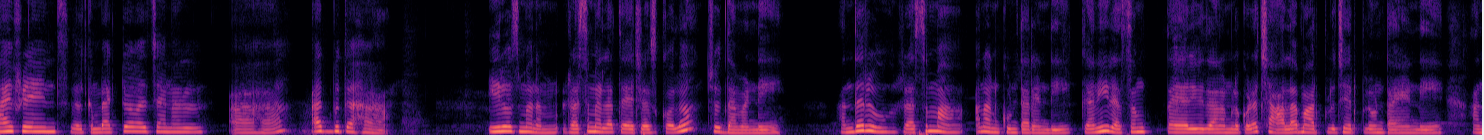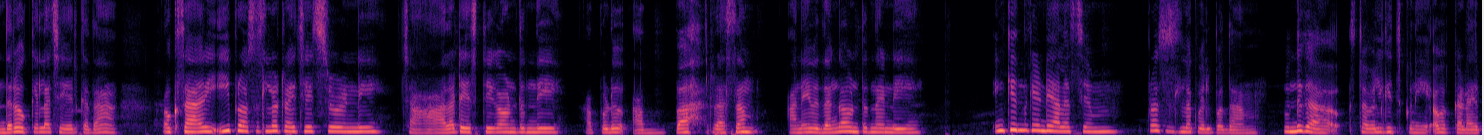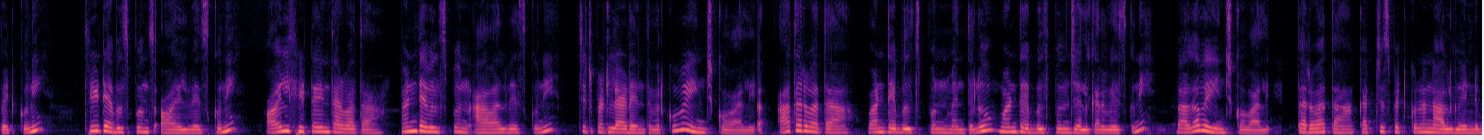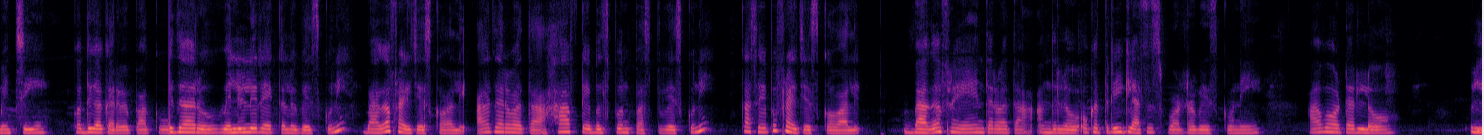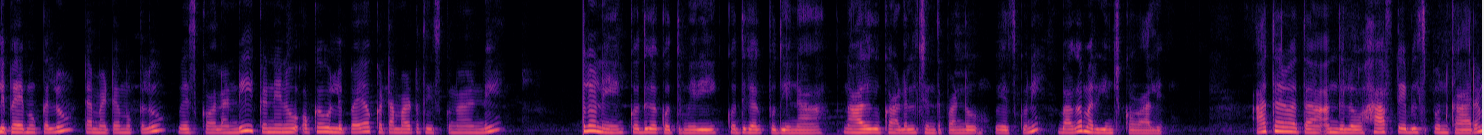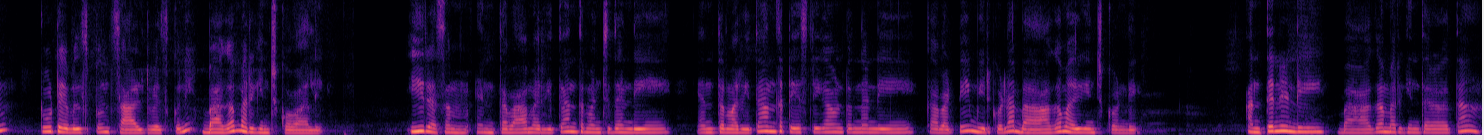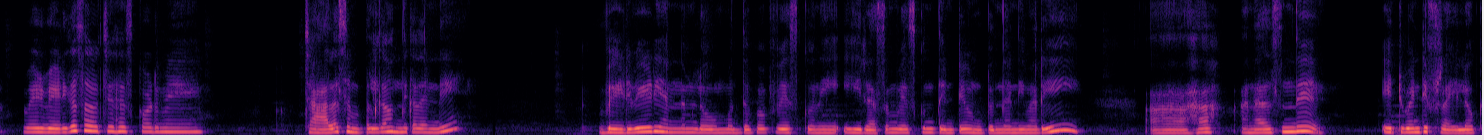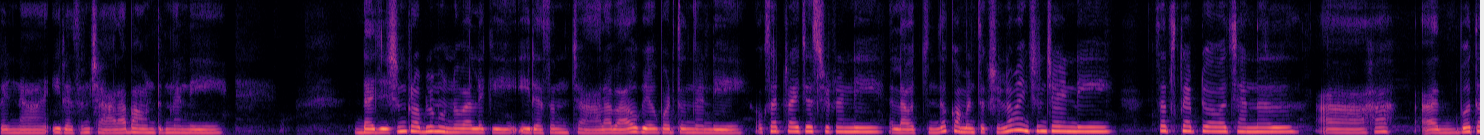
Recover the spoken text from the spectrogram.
Hi friends welcome back to our channel. ఆహా అద్భుత ఈరోజు మనం రసం ఎలా తయారు చేసుకోవాలో చూద్దామండి. అందరూ రసమా అని అనుకుంటారండి కానీ రసం తయారీ విధానంలో కూడా చాలా మార్పులు చేర్పులు ఉంటాయండి. అందరూ ఒకేలా చేయరు కదా. ఒకసారి ఈ ప్రాసెస్లో ట్రై చేసి చూడండి. చాలా టేస్టీగా ఉంటుంది. అప్పుడు అబ్బా రసం అనే విధంగా ఉంటుందండి. ఇంకెందుకండి ఆలస్యం? ప్రాసెస్లోకి వెళ్ళిపోదాం. ముందుగా స్టవ్ వెలిగించుకుని ఒక కడాయి పెట్టుకుని త్రీ టేబుల్ స్పూన్స్ ఆయిల్ వేసుకుని ఆయిల్ హీట్ అయిన తర్వాత వన్ టేబుల్ స్పూన్ ఆవాలు వేసుకుని చిటపట్లాడేంత వరకు వేయించుకోవాలి. ఆ తర్వాత వన్ టేబుల్ స్పూన్ మెంతులు వన్ టేబుల్ స్పూన్ జీలకర్ర వేసుకుని బాగా వేయించుకోవాలి. తర్వాత కట్ చేసి పెట్టుకున్న నాలుగు ఎండుమిర్చి కొద్దిగా కరివేపాకు ఇదారు వెల్లుల్లి రేఖలు వేసుకుని బాగా ఫ్రై చేసుకోవాలి. ఆ తర్వాత హాఫ్ టేబుల్ స్పూన్ పసుపు వేసుకుని కాసేపు ఫ్రై చేసుకోవాలి. బాగా ఫ్రై అయిన తర్వాత అందులో ఒక త్రీ గ్లాసెస్ వాటర్ వేసుకొని ఆ వాటర్లో ఉల్లిపాయ ముక్కలు టమాటా ముక్కలు వేసుకోవాలండి. ఇక్కడ నేను ఒక ఉల్లిపాయ ఒక టమాటో తీసుకున్నానండి. అందులోనే కొద్దిగా కొత్తిమీర కొద్దిగా పుదీనా నాలుగు కాడలు చింతపండు వేసుకుని బాగా మరిగించుకోవాలి. ఆ తర్వాత అందులో హాఫ్ టేబుల్ స్పూన్ కారం టూ టేబుల్ స్పూన్ సాల్ట్ వేసుకుని బాగా మరిగించుకోవాలి. ఈ రసం ఎంత బాగా మరిగితే అంత మంచిదండి. ఎంత మరిగితే అంత టేస్టీగా ఉంటుందండి. కాబట్టి మీరు కూడా బాగా మరిగించుకోండి. అంతేనండి. బాగా మరిగిన తర్వాత వేడివేడిగా సర్వ్ చేసేసుకోవడమే. చాలా సింపుల్గా ఉంది కదండి. వేడివేడి అన్నంలో ముద్దపప్పు వేసుకొని ఈ రసం వేసుకుని తింటే ఉంటుందండి మరి. ఆహా! అనాల్సిందే. ఎటువంటి ఫ్రైలోకైనా ఈ రసం చాలా బాగుంటుందండి. డైజెషన్ ప్రాబ్లం ఉన్న వాళ్ళకి ఈ రసం చాలా బాగా ఉపయోగపడుతుందండి. ఒకసారి ట్రై చేసి చూడండి. ఎలా వచ్చిందో కామెంట్ సెక్షన్లో మెన్షన్ చేయండి. సబ్స్క్రైబ్ టు అవర్ ఛానల్ ఆహా అద్భుత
